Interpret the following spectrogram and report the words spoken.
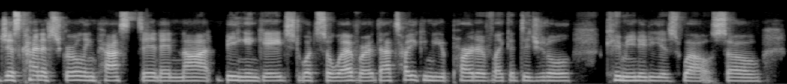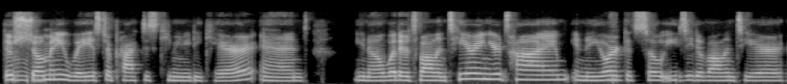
just kind of scrolling past it and not being engaged whatsoever that's how you can be a part of like a digital community as well so there's mm. so many ways to practice community care and you know whether it's volunteering your time in new mm. york it's so easy to volunteer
